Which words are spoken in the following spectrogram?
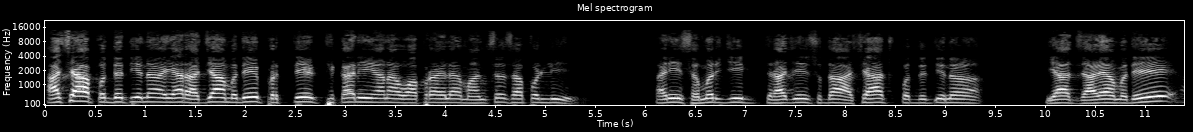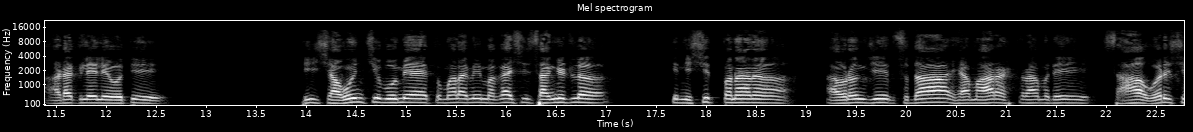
अशा पद्धतीनं या राज्यामध्ये प्रत्येक ठिकाणी यांना वापरायला माणसं सापडली. आणि समरजीत राजे सुद्धा अशाच पद्धतीनं या जाळ्यामध्ये अडकलेले होते. ही शाहूंची भूमी आहे. तुम्हाला मी मगाशी सांगितलं की निश्चितपणानं औरंगजेब सुद्धा ह्या महाराष्ट्रामध्ये सहा वर्ष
